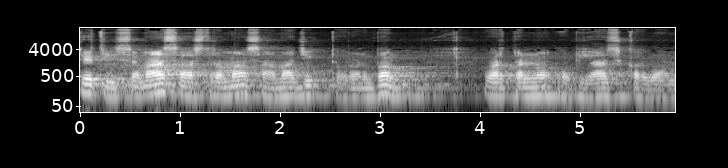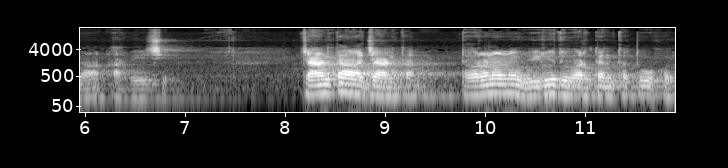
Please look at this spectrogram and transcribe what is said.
તેથી સમાજશાસ્ત્રમાં સામાજિક ધોરણભંગ વર્તનનો અભ્યાસ કરવામાં આવે છે. જાણતા અજાણતા ધોરણોનું વિરુદ્ધ વર્તન થતું હોય,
